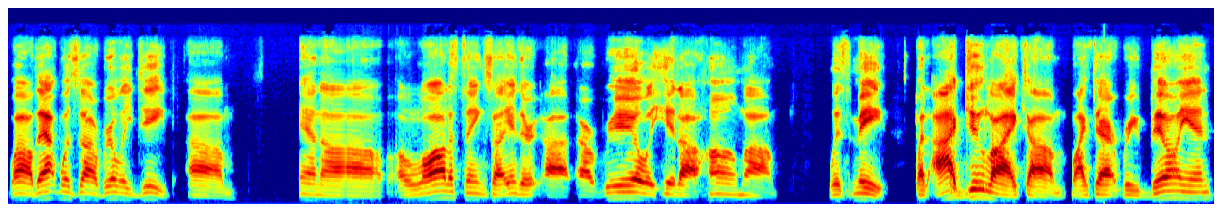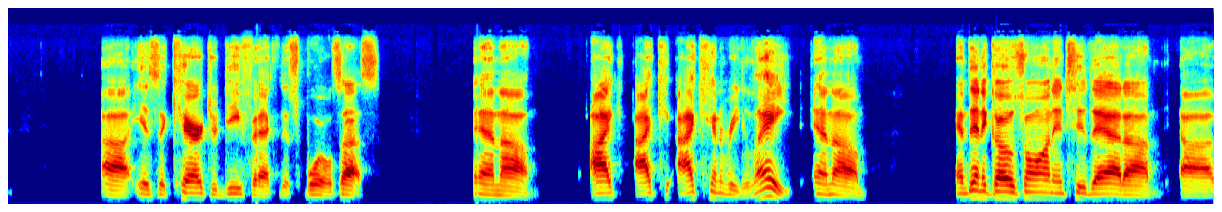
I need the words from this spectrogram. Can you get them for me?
wow, that was uh, really deep. Um, and uh, a lot of things uh, in there uh, really hit uh, home um, with me. But I do like um, like that rebellion uh, is a character defect that spoils us, and uh, I I I can relate, and um, and then it goes on into that uh, uh,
